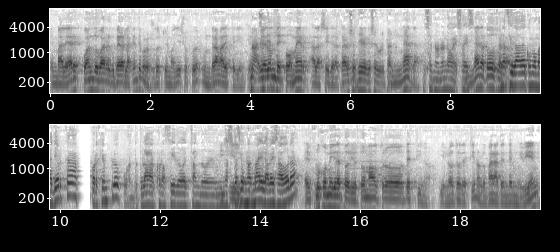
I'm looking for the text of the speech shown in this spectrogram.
en Baleares, ¿cuándo va a recuperar la gente? Porque nosotros estuvimos allí, eso fue un drama de experiencia. No, había dónde comer a las 6 de la tarde. eso tiene que ser brutal. Nada. Eso no, no, no, eso es. Nada, todo Una cerrado. ciudad como Mallorca, por ejemplo, cuando tú la has conocido estando en Y una si- situación normal y la ves ahora, el flujo migratorio toma otro destino y en los otros destinos los van a atender muy bien.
